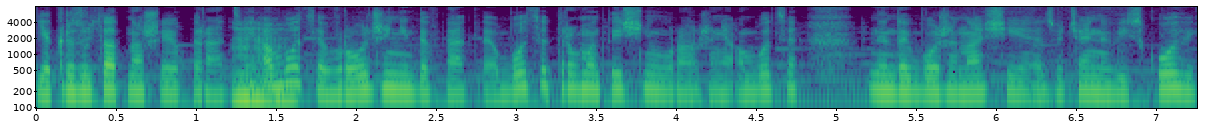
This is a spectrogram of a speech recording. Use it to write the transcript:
як результат нашої операції. Мгм. Або це вроджені дефекти, або це травматичні ураження, або це, не дай Боже, наші звичайно військові.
